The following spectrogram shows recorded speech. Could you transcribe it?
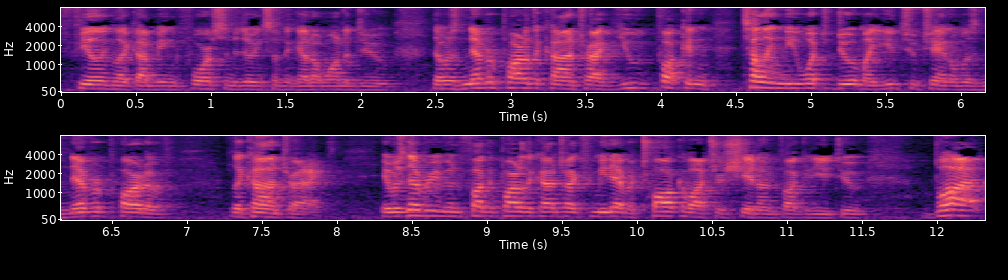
feeling like I'm being forced into doing something I don't want to do. That was never part of the contract. You fucking telling me what to do with my YouTube channel was never part of the contract. It was never even fucking part of the contract for me to ever talk about your shit on fucking YouTube. But,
